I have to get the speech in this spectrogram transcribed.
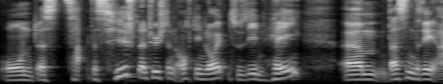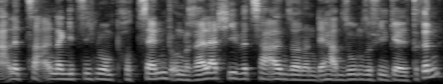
Und das, das hilft natürlich dann auch den Leuten zu sehen, hey, ähm, das sind reale Zahlen, da geht es nicht nur um Prozent und relative Zahlen, sondern der hat so und so viel Geld drin,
